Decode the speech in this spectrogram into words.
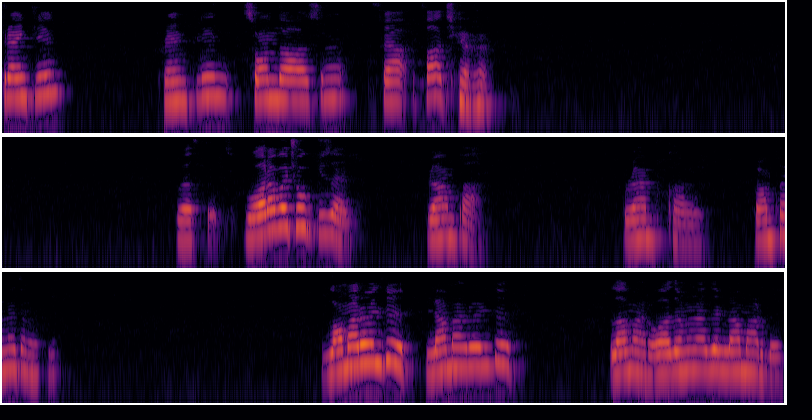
Franklin. Franklin son dağısını Fa Fatiha. Westwood. Bu araba çok güzel. Rampa. Ramp car. Rampa ne demek lan? Lamar öldü. Lamar öldü. Lamar. O adamın adı Lamar'dı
